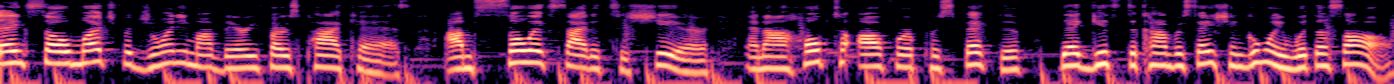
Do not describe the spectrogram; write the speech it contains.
Thanks so much for joining my very first podcast. I'm so excited to share, and I hope to offer a perspective that gets the conversation going with us all.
